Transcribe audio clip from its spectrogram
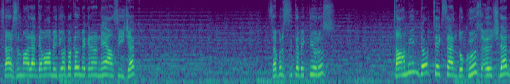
Sarsılma halen devam ediyor. Bakalım ekrana ne yansıyacak? Sabırsızlıkla bekliyoruz. Tahmin 4.89, ölçülen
